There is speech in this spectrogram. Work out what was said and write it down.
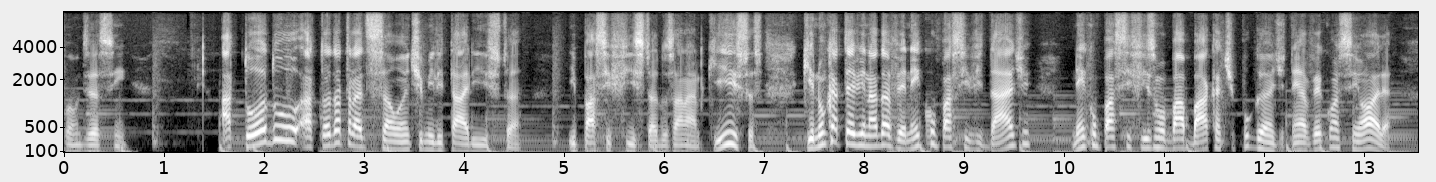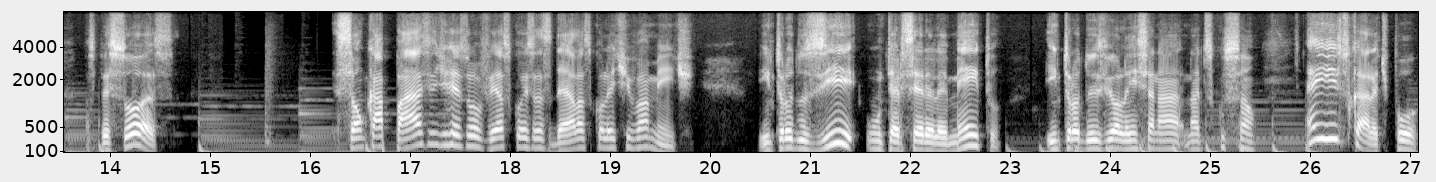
vamos dizer assim. A, todo, a toda a tradição antimilitarista e pacifista dos anarquistas, que nunca teve nada a ver nem com passividade, nem com pacifismo babaca tipo Gandhi. Tem a ver com assim, olha, as pessoas são capazes de resolver as coisas delas coletivamente. Introduzir um terceiro elemento introduz violência na, na discussão. É isso, cara. Tipo,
